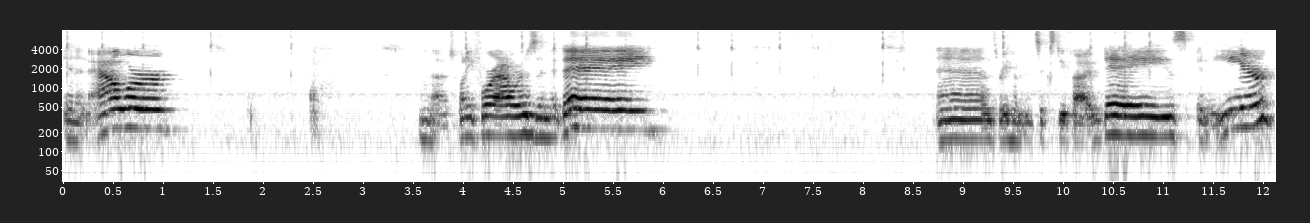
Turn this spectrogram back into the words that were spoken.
in an hour. Uh, 24 hours in a day. And 365 days in a year.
